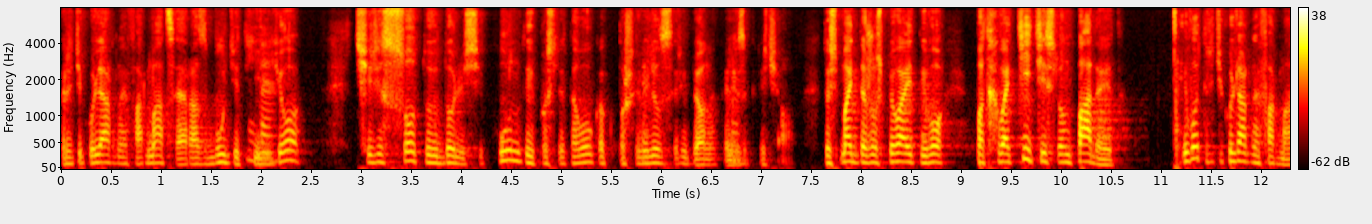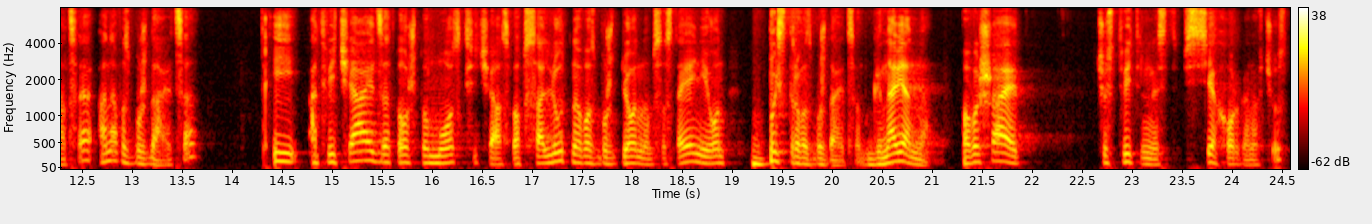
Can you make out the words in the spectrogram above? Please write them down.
ретикулярная формация разбудит да. ее через сотую долю секунды после того, как пошевелился ребенок или закричал. То есть мать даже успевает его подхватить, если он падает. И вот ретикулярная формация, она возбуждается и отвечает за то, что мозг сейчас в абсолютно возбужденном состоянии, он быстро возбуждается, мгновенно повышает чувствительность всех органов чувств,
